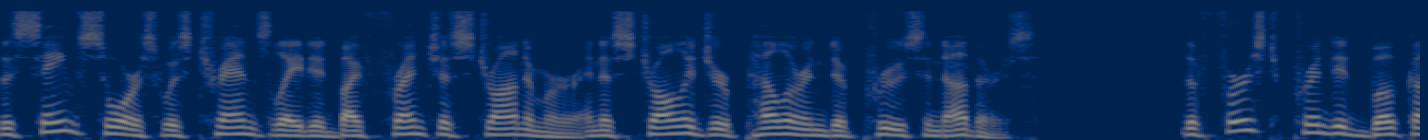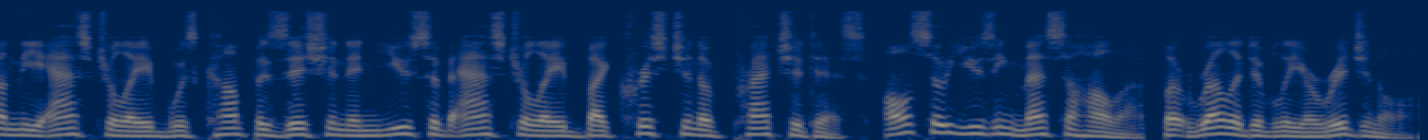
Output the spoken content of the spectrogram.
The same source was translated by French astronomer and astrologer Pellerin de Prusse and others. The first printed book on the astrolabe was Composition and Use of Astrolabe by Christian of Prachatice, also using Messahala, but relatively original.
